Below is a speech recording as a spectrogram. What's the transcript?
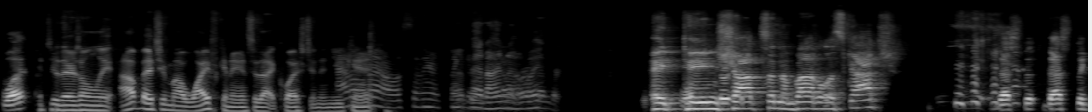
what? Bet you there's only I'll bet you my wife can answer that question and you I can't. know. I was I bet I know it. 18 Well, shots in a bottle of scotch. That's the that's the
